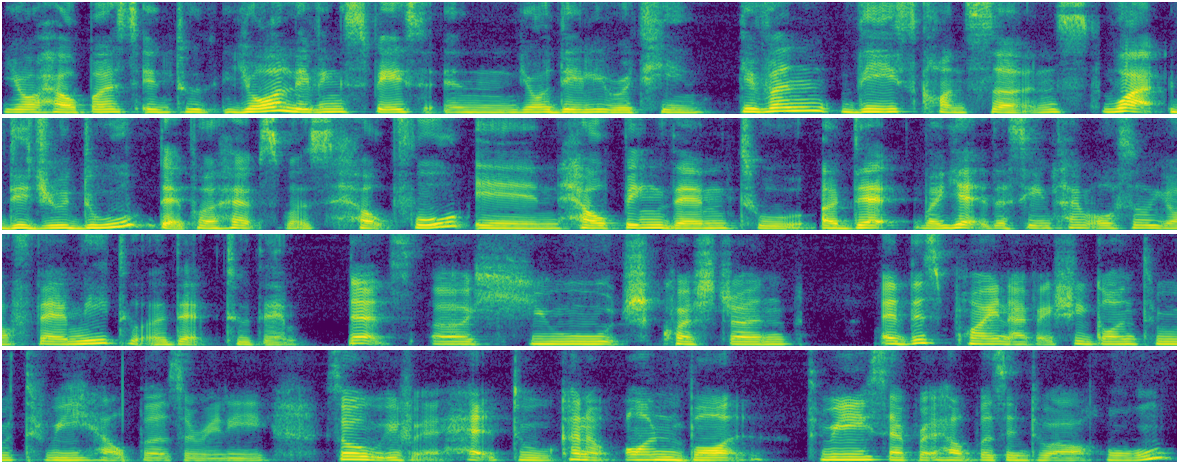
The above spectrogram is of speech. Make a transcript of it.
your helpers into your living space in your daily routine. Given these concerns, what did you do that perhaps was helpful in helping them to adapt, but yet at the same time also your family to adapt to them? That's a huge question. At this point, I've actually gone through three helpers already. So we've had to kind of onboard three separate helpers into our home.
